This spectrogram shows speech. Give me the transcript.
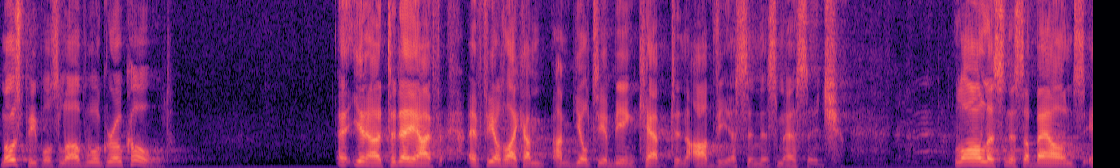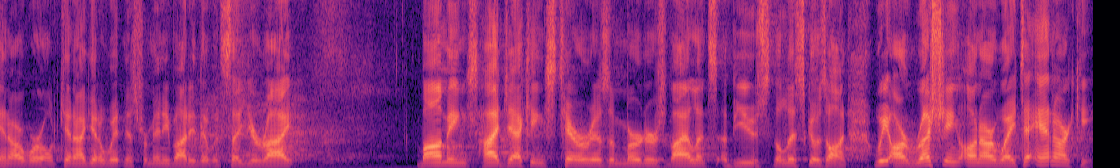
most people's love will grow cold. Uh, you know, today I, it feels like I'm, I'm guilty of being Captain Obvious in this message lawlessness abounds in our world. Can I get a witness from anybody that would say you're right? Bombings, hijackings, terrorism, murders, violence, abuse, the list goes on. We are rushing on our way to anarchy.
